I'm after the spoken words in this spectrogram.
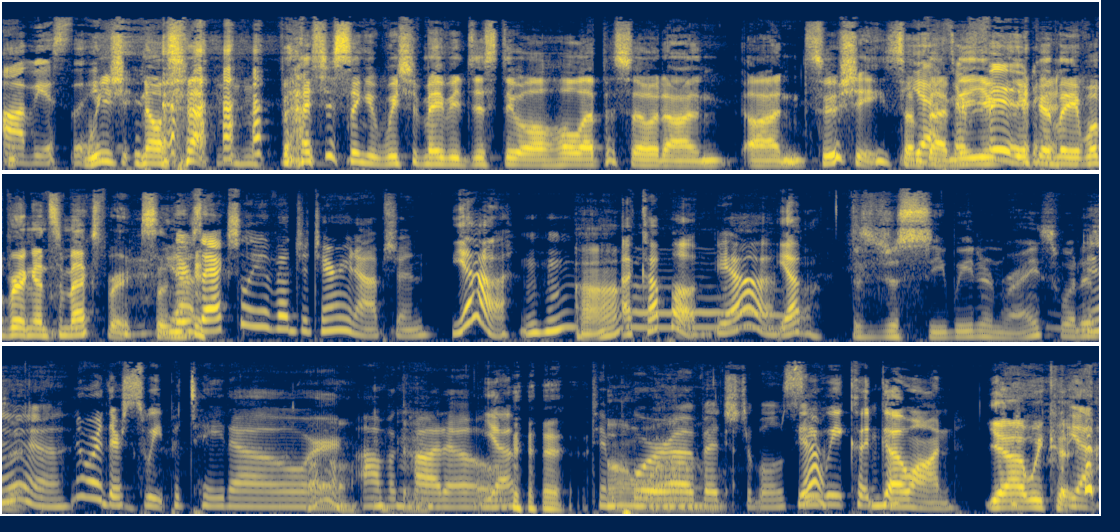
obviously. We should no, it's not. but I was just thinking we should maybe just do a whole episode on on sushi sometime. or you, you could leave. We'll bring in some experts. And, There's actually a vegetarian option. yeah, Ah. a couple. Yeah. Yep. This is just seaweed and rice. What is it? No, or there's sweet potato or Oh. Avocado. yeah. Tempura Oh, wow. vegetables. So yeah. we could go on. yeah, we could. Yeah.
